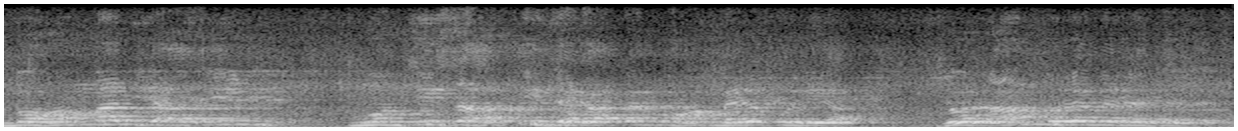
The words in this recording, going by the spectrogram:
मोहम्मद यासीन मुंशी साहब की जगह पे मेरे को लिया, जो रामपुरे में रहते थे।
